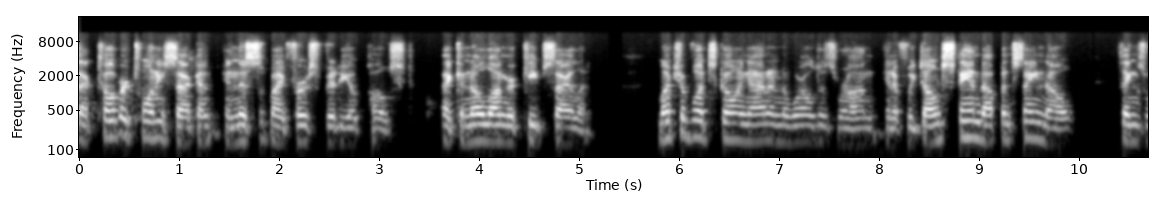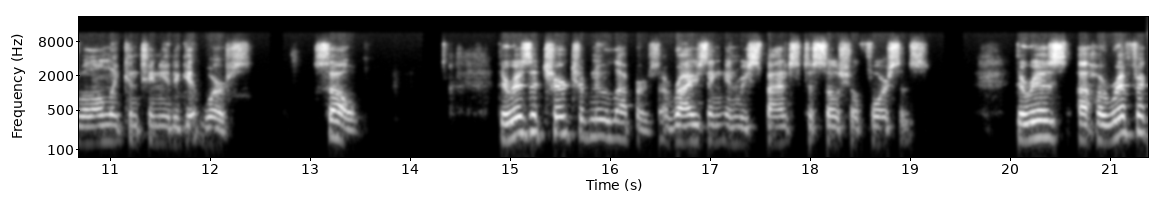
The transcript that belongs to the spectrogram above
October 22nd, and this is my first video post. I can no longer keep silent. Much of what's going on in the world is wrong, and if we don't stand up and say no, things will only continue to get worse. So, there is a church of new lepers arising in response to social forces. There is a horrific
